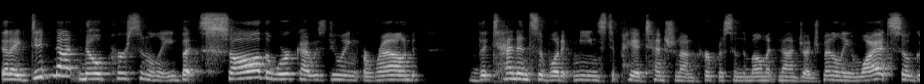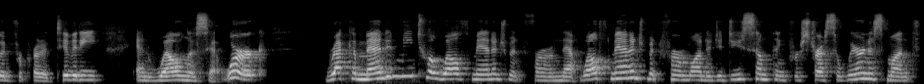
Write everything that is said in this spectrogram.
that I did not know personally, but saw the work I was doing around the tenets of what it means to pay attention on purpose in the moment non-judgmentally and why it's so good for productivity and wellness at work recommended me to a wealth management firm. That wealth management firm wanted to do something for stress awareness month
